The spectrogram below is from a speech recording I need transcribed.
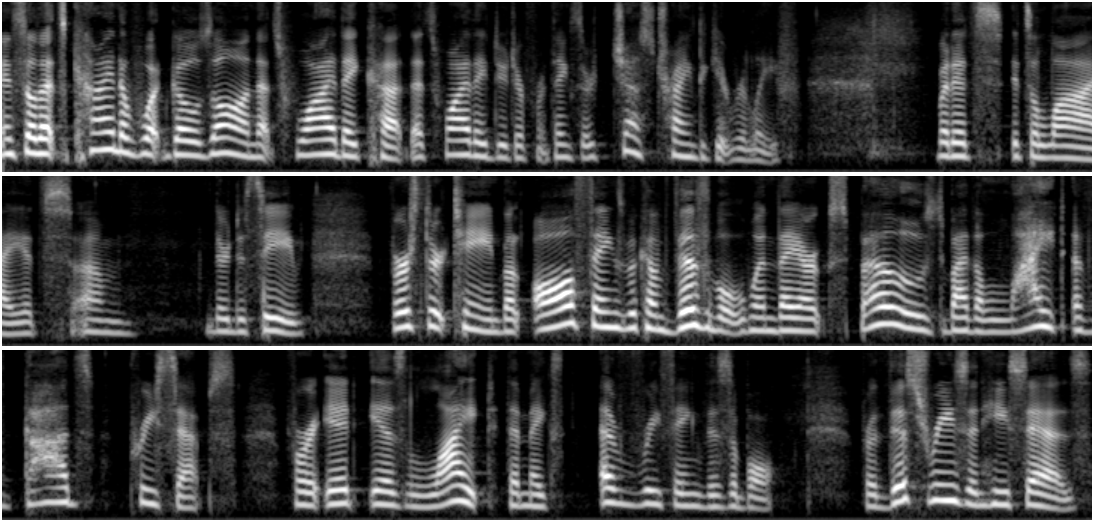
And so that's kind of what goes on. That's why they cut. That's why they do different things. They're just trying to get relief. But it's it's a lie. It's um, they're deceived. Verse 13, but all things become visible when they are exposed by the light of God's precepts, for it is light that makes everything visible. For this reason, he says,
